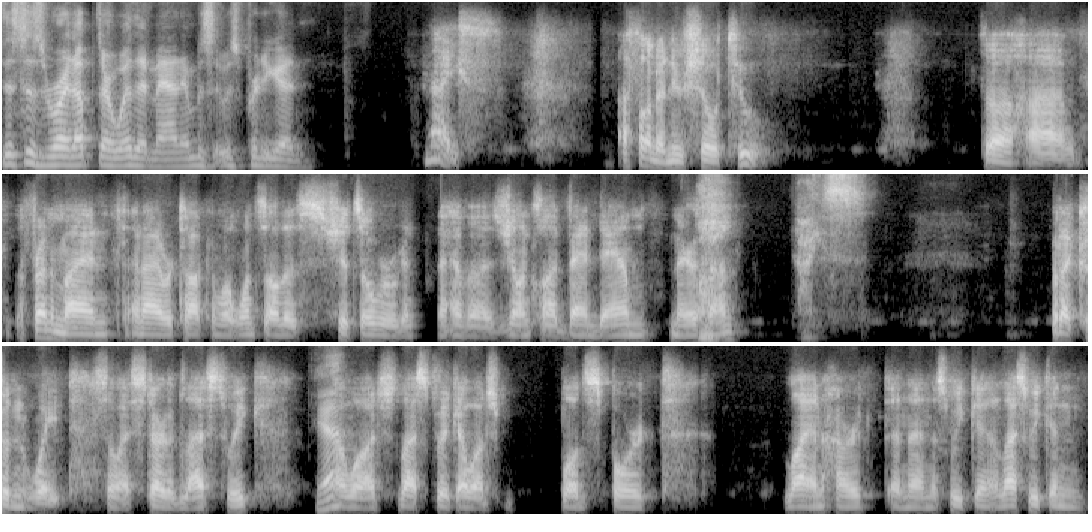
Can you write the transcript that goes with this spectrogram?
this is right up there with it, man. It was it was pretty good. Nice. I found a new show too. So uh, a friend of mine and I were talking about once all this shit's over, we're gonna have a Jean Claude Van Damme marathon. Nice. But I couldn't wait, so I started last week. Yeah. I watched last week. I watched Bloodsport, Lionheart, and then this weekend, last weekend,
